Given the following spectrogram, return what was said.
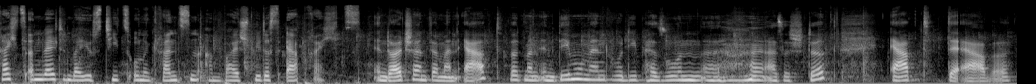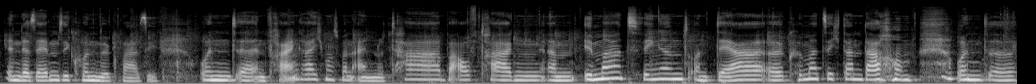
Rechtsanwältin bei Justiz ohne Grenzen, am Beispiel des Erbrechts. In Deutschland, wenn man erbt, wird man in dem Moment, wo die Person äh, also stirbt, erbt der Erbe in derselben Sekunde quasi. Und äh, in Frankreich muss man einen Notar beauftragen, ähm, immer zwingend, und der äh, kümmert sich dann darum. Und äh,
